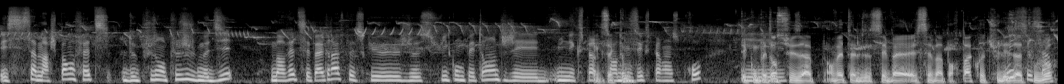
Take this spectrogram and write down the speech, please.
Et si ça marche pas, en fait, de plus en plus, je me dis, bah, en fait, c'est pas grave parce que je suis compétente, j'ai une expérience, enfin, des expériences pro. Tes compétences, tu les as. En fait, elles elles s'évaporent pas, quoi. Tu les Oui, as toujours.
